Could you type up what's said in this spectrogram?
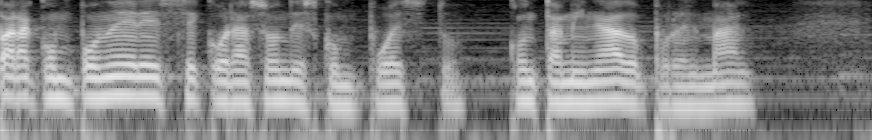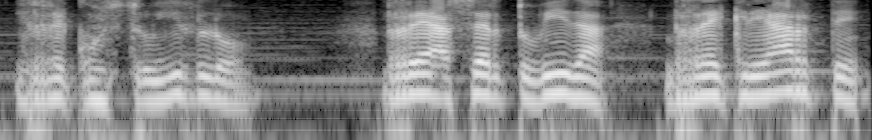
para componer ese corazón descompuesto, contaminado por el mal, y reconstruirlo, rehacer tu vida, recrearte.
